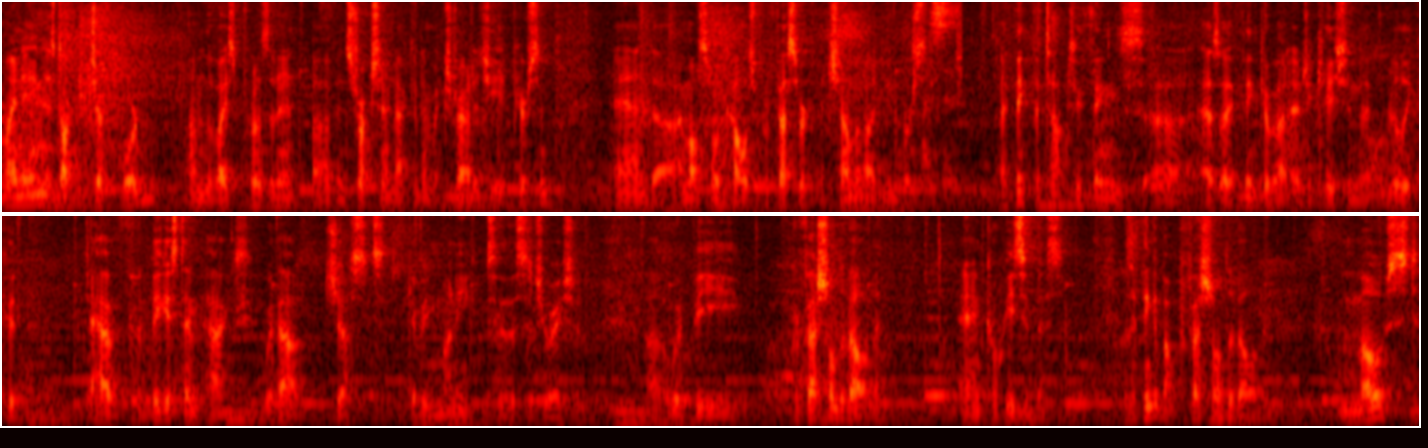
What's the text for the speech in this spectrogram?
My name is Dr. Jeff Borden. I'm the Vice President of Instruction and Academic Strategy at Pearson, and uh, I'm also a college professor at Chaminade University. I think the top two things uh, as I think about education that really could have the biggest impact without just giving money to the situation uh, would be professional development and cohesiveness. As I think about professional development, most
